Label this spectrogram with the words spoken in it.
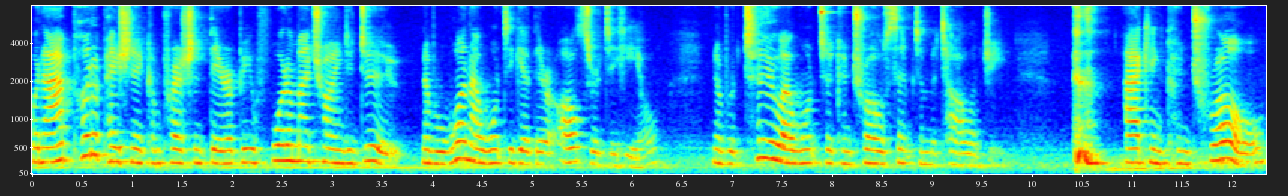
When I put a patient in compression therapy, what am I trying to do? Number one, I want to get their ulcer to heal. Number two, I want to control symptomatology. I can control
